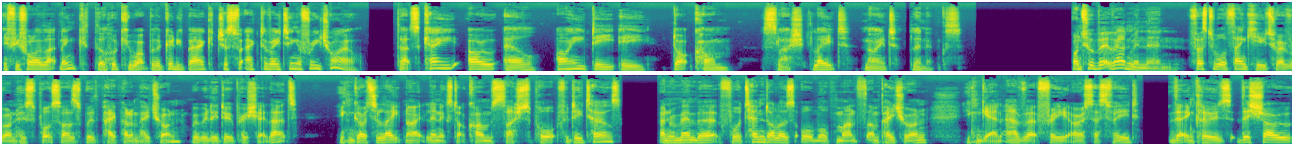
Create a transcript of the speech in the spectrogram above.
If you follow that link, they'll hook you up with a goodie bag just for activating a free trial. That's K O L I D E dot com slash late night Linux. On to a bit of admin then. First of all, thank you to everyone who supports us with PayPal and Patreon. We really do appreciate that. You can go to latenightlinux.com slash support for details. And remember, for $10 or more per month on Patreon, you can get an advert free RSS feed that includes this show,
